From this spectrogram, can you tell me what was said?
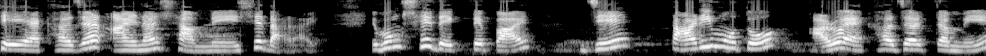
সেই এক হাজার আয়নার সামনে এসে দাঁড়ায় এবং সে দেখতে পায় যে তারই মতো আরও এক হাজারটা মেয়ে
